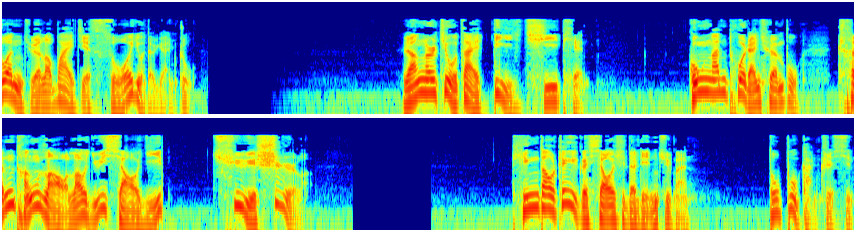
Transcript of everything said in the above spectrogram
断绝了外界所有的援助。然而就在第七天，公安突然宣布，陈腾姥姥与小姨去世了。听到这个消息的邻居们都不敢置信，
